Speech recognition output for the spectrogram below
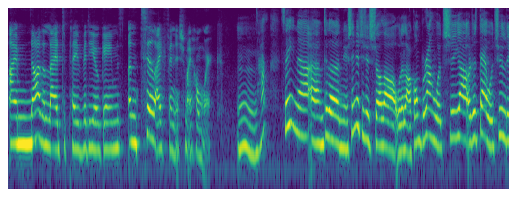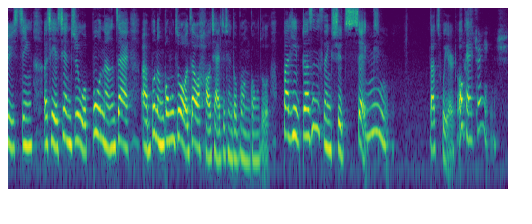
I'm not allowed to play video games until I finish my homework. 嗯，好，所以呢，嗯，这个女生就继续说了，我的老公不让我吃药，而是带我去旅行，而且限制我不能在呃不能工作，在我好起来之前都不能工作。But he doesn't think she's sick. Mm. That's weird. Okay. Strange.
